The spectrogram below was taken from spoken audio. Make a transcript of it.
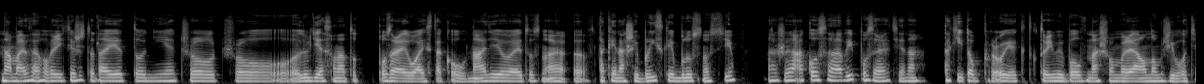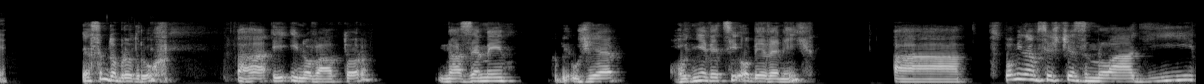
na Mars a hovoríte, že teda je to niečo, čo ľudia sa na to pozerajú aj s takou nádejou, je to v takej našej blízkej budúcnosti. A že ako sa vy pozeráte na takýto projekt, ktorý by bol v našom reálnom živote? Já jsem dobrodruh a i inovátor. Na Zemi už je hodně věcí objevených a vzpomínám si ještě z mládí,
